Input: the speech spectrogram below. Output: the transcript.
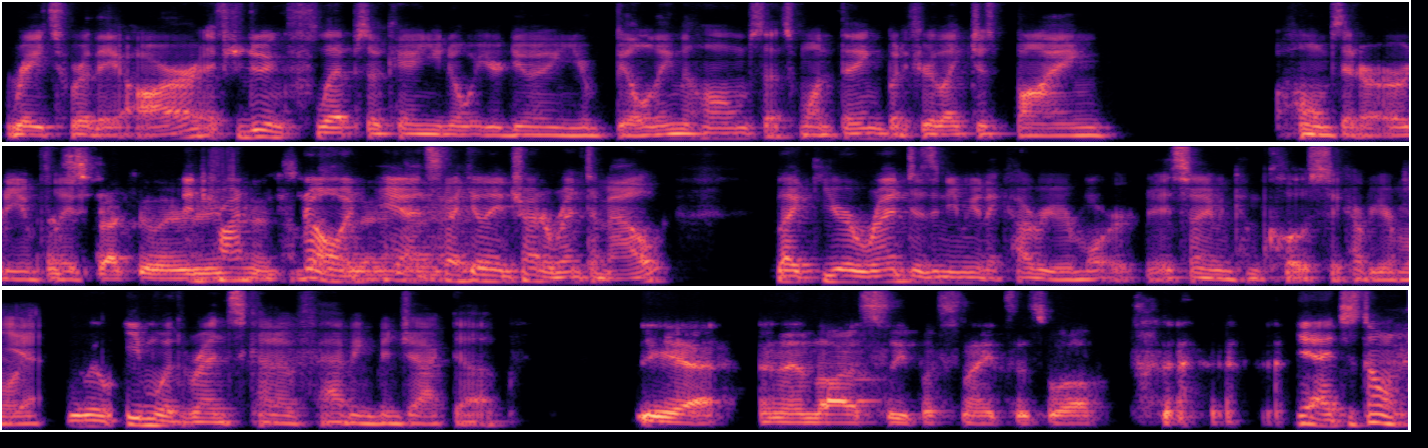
rates where they are. If you're doing flips, okay, and you know what you're doing, you're building the homes, that's one thing. But if you're like just buying homes that are already inflated, and speculating, and trying, and no, and yeah, and speculating, trying to rent them out, like your rent isn't even going to cover your mortgage. It's not even come close to cover your mortgage, yeah. even with rents kind of having been jacked up. Yeah, and then a lot of sleepless nights as well. yeah, just don't.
